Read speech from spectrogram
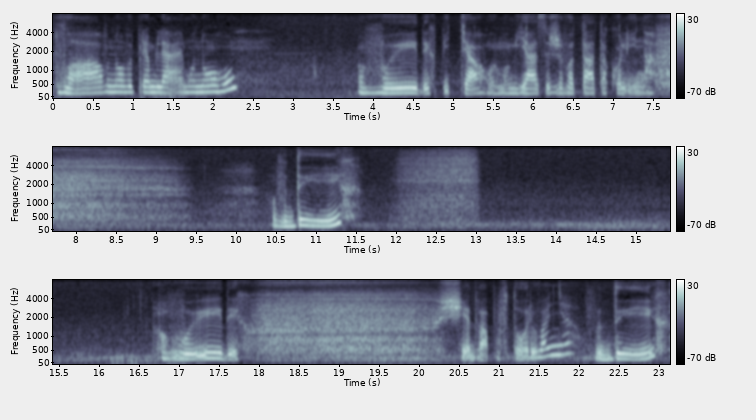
Плавно випрямляємо ногу. Видих, підтягуємо м'язи живота та коліна. Вдих. Видих. Ще два повторювання. Вдих.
